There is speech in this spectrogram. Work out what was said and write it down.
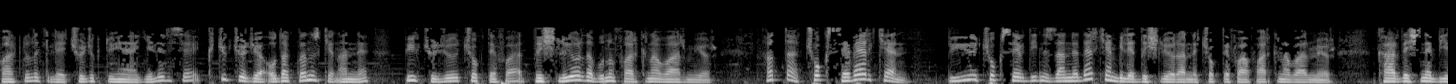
farklılık ile çocuk dünyaya gelirse küçük çocuğa odaklanırken anne büyük çocuğu çok defa dışlıyor da bunun farkına varmıyor. Hatta çok severken büyüğü çok sevdiğini zannederken bile dışlıyor anne çok defa farkına varmıyor. Kardeşine bir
